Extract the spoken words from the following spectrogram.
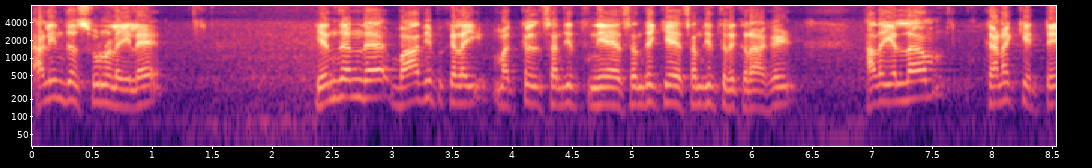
அழிந்த சூழ்நிலையில் எந்தெந்த பாதிப்புகளை மக்கள் சந்தித்து சந்திக்க சந்தித்திருக்கிறார்கள் அதையெல்லாம் கணக்கிட்டு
